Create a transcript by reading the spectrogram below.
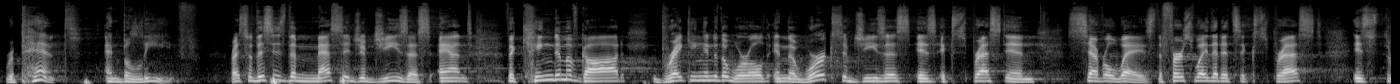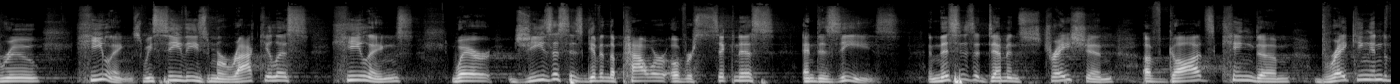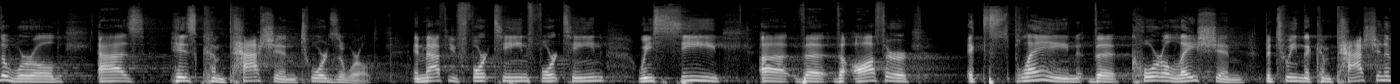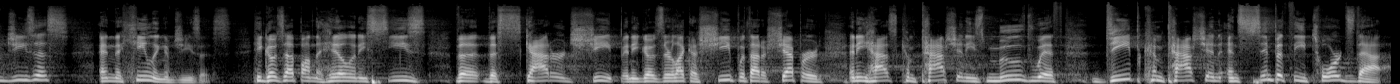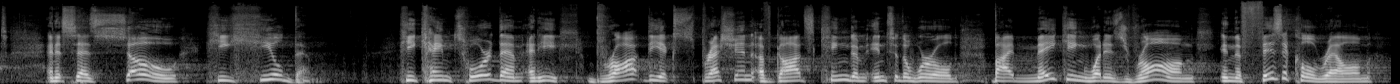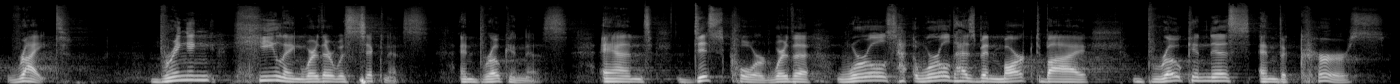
Repent and believe. Right? So, this is the message of Jesus, and the kingdom of God breaking into the world in the works of Jesus is expressed in several ways. The first way that it's expressed is through healings. We see these miraculous healings where Jesus is given the power over sickness and disease. And this is a demonstration of God's kingdom breaking into the world as his compassion towards the world. In Matthew 14 14, we see uh, the, the author explain the correlation between the compassion of Jesus and the healing of Jesus. He goes up on the hill and he sees the, the scattered sheep, and he goes, They're like a sheep without a shepherd. And he has compassion. He's moved with deep compassion and sympathy towards that. And it says, So he healed them. He came toward them and he brought the expression of God's kingdom into the world by making what is wrong in the physical realm right, bringing healing where there was sickness and brokenness and discord, where the world's, world has been marked by brokenness and the curse,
